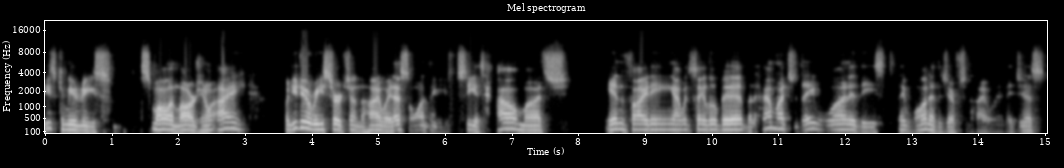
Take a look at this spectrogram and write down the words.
these communities, small and large, you know, I when you do research on the highway, that's the one thing you see is how much infighting, I would say a little bit, but how much they wanted these, they wanted the Jefferson Highway. They just,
